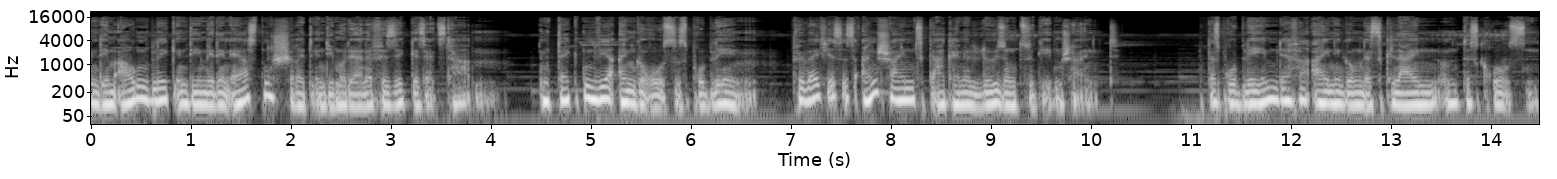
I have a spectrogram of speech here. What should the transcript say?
In dem Augenblick, in dem wir den ersten Schritt in die moderne Physik gesetzt haben, entdeckten wir ein großes Problem, für welches es anscheinend gar keine Lösung zu geben scheint. Das Problem der Vereinigung des Kleinen und des Großen.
